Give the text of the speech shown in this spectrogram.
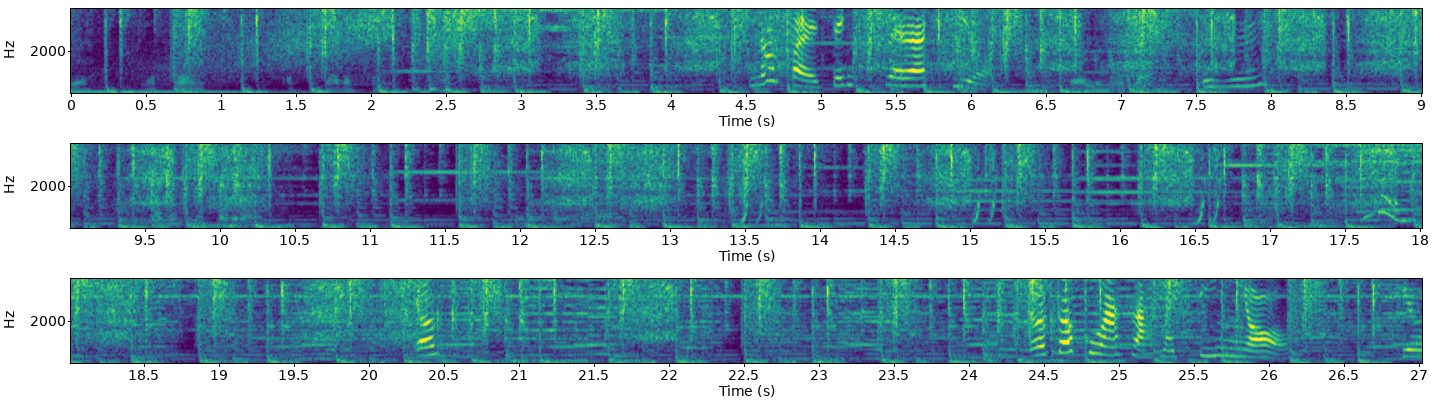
Ó. Na frente. Aqui, para a frente. Não, pai. Tem que esperar aqui, ó. Pra ele voltar. Uhum. Roupinha, ó. Que eu,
